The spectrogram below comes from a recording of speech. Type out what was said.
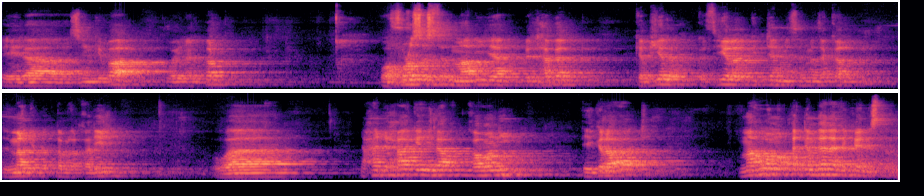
إلى زنجبار وإلى البر وفرص استثمارية بالهبل كبيرة كثيرة جدا مثل ما ذكر المغرب قبل قليل. ونحن بحاجة إلى قوانين إجراءات ما هو مقدم لنا لكي نستمر؟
